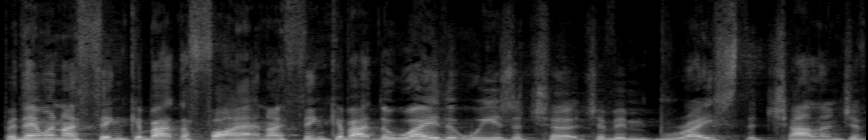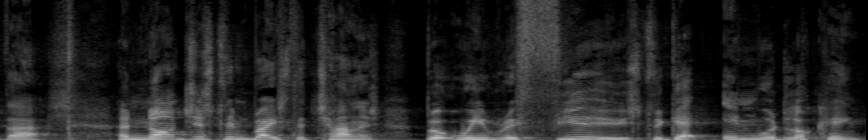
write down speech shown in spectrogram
But then when I think about the fire and I think about the way that we as a church have embraced the challenge of that, and not just embraced the challenge, but we refused to get inward looking.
